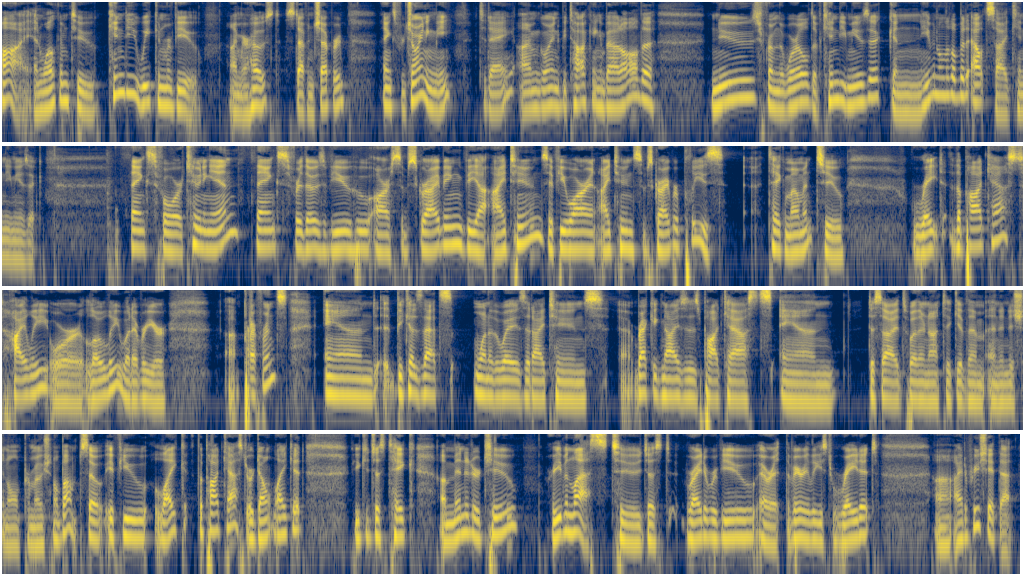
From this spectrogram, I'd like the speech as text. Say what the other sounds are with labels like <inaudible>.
Hi, and welcome to Kindie Week in Review. I'm your host, Stefan Shepherd. Thanks for joining me. Today, I'm going to be talking about all the news from the world of Kindie music and even a little bit outside Kindie music. Thanks for tuning in. Thanks for those of you who are subscribing via iTunes. If you are an iTunes subscriber, please uh, take a moment to rate the podcast highly or lowly, whatever your uh, preference. And because that's one of the ways that iTunes uh, recognizes podcasts and decides whether or not to give them an additional promotional bump. So if you like the podcast or don't like it, if you could just take a minute or two or even less to just write a review or at the very least rate it, uh, I'd appreciate that.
